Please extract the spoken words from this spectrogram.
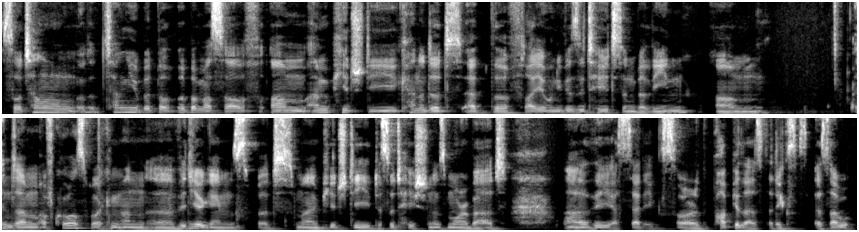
so telling telling you a bit about, about myself, um, I'm a PhD candidate at the Freie Universität in Berlin. Um, and I'm, of course, working on uh, video games, but my PhD dissertation is more about uh, the aesthetics or the popular aesthetics, as I w-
